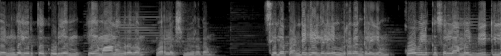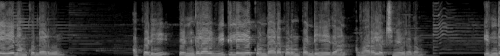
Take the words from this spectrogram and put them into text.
பெண்கள் இருக்கக்கூடிய முக்கியமான விரதம் வரலட்சுமி விரதம். சில பண்டிகைகளையும் விரதங்களையும் கோவிலுக்கு செல்லாமல் வீட்டிலேயே நாம் கொண்டாடுவோம். அப்படி பெண்களால் வீட்டிலேயே கொண்டாடப்படும் பண்டிகை தான் வரலட்சுமி விரதம். இந்த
